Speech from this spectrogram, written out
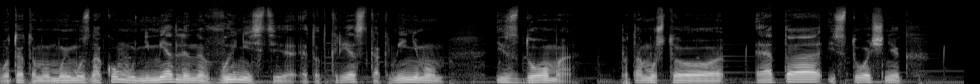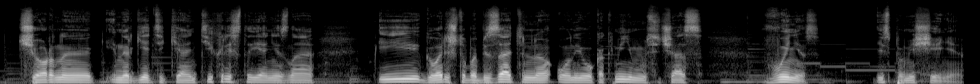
вот этому моему знакомому немедленно вынести этот крест как минимум из дома, потому что это источник черной энергетики антихриста, я не знаю, и говорит, чтобы обязательно он его как минимум сейчас вынес из помещения.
